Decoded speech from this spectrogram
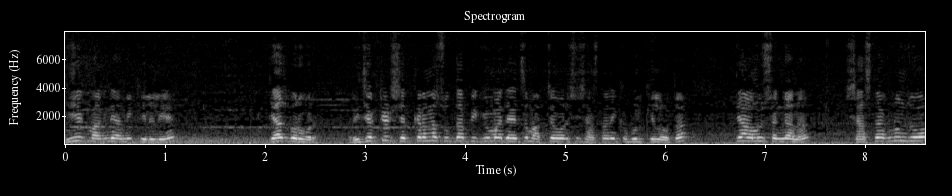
ही एक मागणी आम्ही केलेली आहे. त्याचबरोबर रिजेक्टेड शेतकऱ्यांना सुद्धा पीक विमा द्यायचं मागच्या वर्षी शासनाने कबूल केलं होतं. त्या अनुषंगानं शासनाकडून जो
